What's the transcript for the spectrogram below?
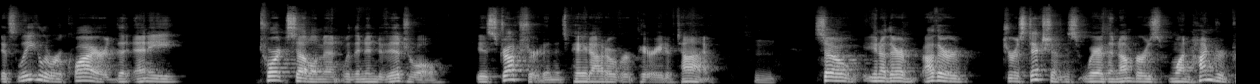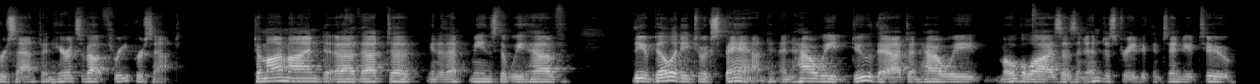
it's legally required that any tort settlement with an individual is structured and it's paid out over a period of time. Hmm. So you know there are other jurisdictions where the number is 100%, and here it's about three percent to my mind, uh, that uh, you know that means that we have the ability to expand, and how we do that, and how we mobilize as an industry to continue to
